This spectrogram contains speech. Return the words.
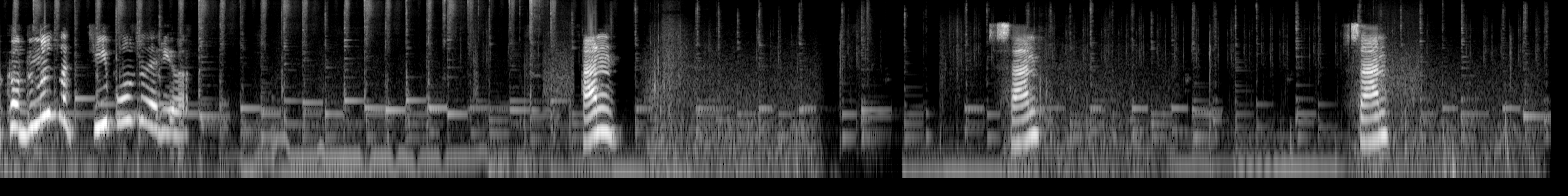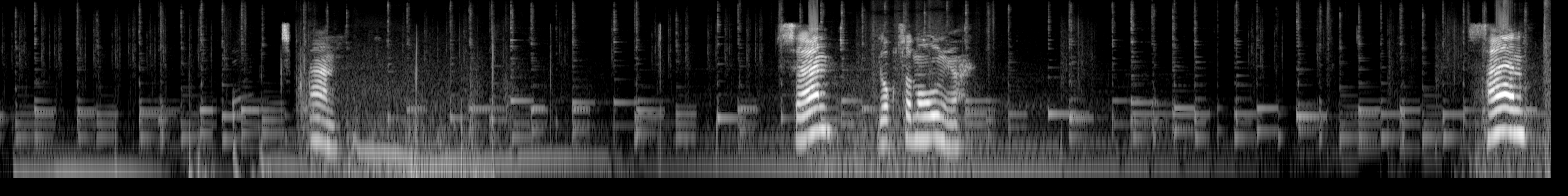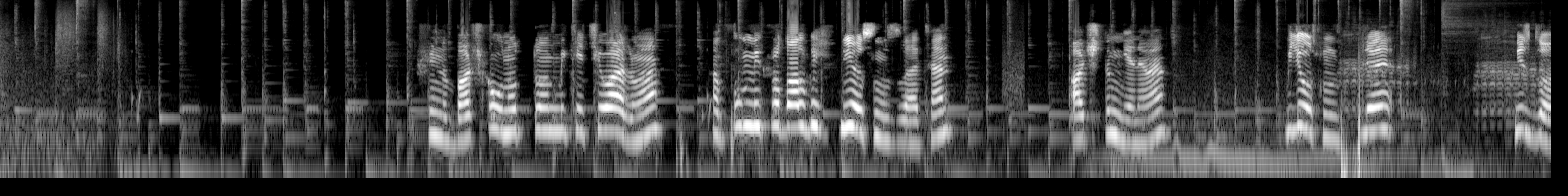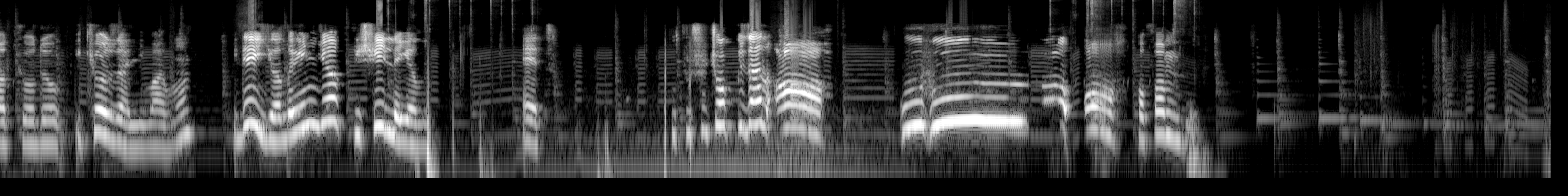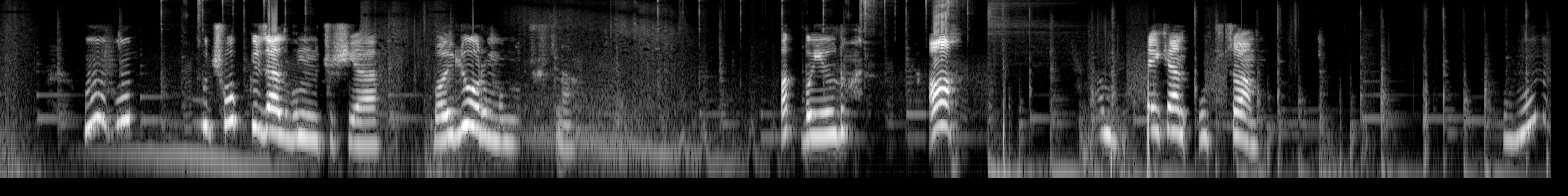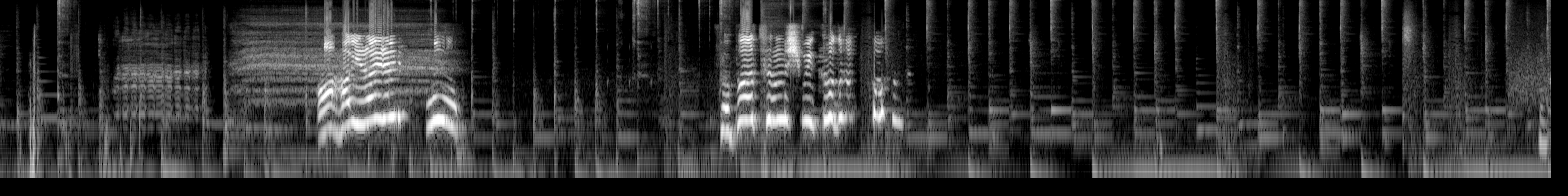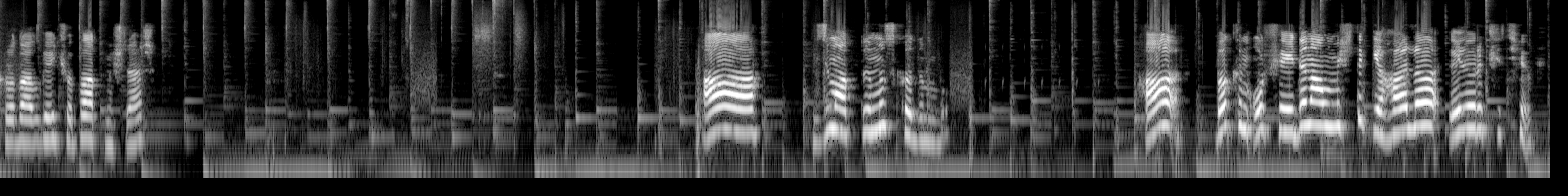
Kadını da T-pose veriyor. Sen. Sen. Sen. Sen. Sen. Yoksa ne olmuyor? Sen Şimdi başka unuttuğum bir keçi var mı? Ha, bu mikrodalga biliyorsunuz zaten. Açtım gene ben. Biliyorsunuz bile pizza atıyordu. İki özelliği var bunun. Bir de yalayınca fişiyle yalıyor. Evet. Uçuşu çok güzel. Ah! Uhu! Oh! Kafam. Uhu! Bu çok güzel bunun uçuşu ya. Bayılıyorum bunun uçuşuna. Bak bayıldım. Ah! Ben buradayken uçsam. Uhu. Aa hayır hayır hayır. Oo. Çöpe atılmış mikrodalga. Mikrodalgayı çöpe atmışlar. Aa, bizim attığımız kadın bu. Ha, bakın o şeyden almıştık ya hala el hareketi yapıyor.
